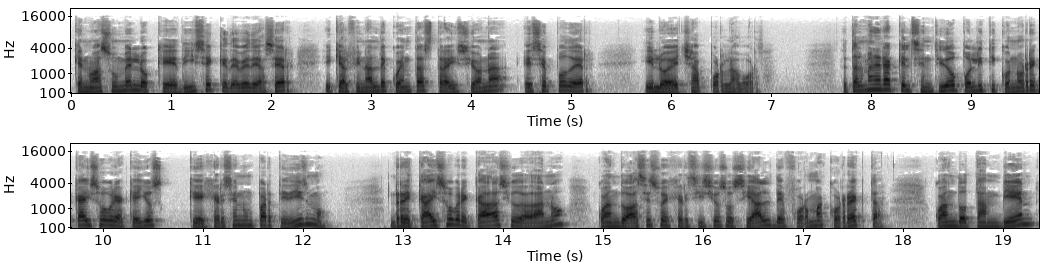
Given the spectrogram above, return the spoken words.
que no asume lo que dice que debe de hacer y que al final de cuentas traiciona ese poder y lo echa por la borda. De tal manera que el sentido político no recae sobre aquellos que ejercen un partidismo, recae sobre cada ciudadano cuando hace su ejercicio social de forma correcta, cuando también,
